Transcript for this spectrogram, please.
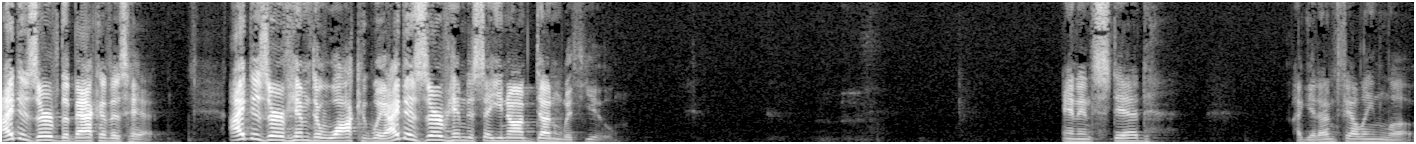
I deserve the back of his head. I deserve him to walk away. I deserve him to say, you know, I'm done with you. And instead, I get unfailing love.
